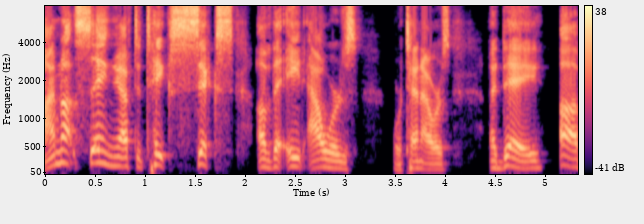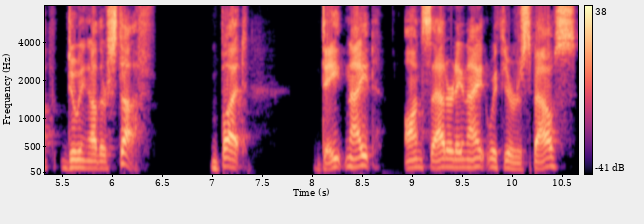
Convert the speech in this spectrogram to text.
I'm not saying you have to take six of the eight hours or 10 hours a day up doing other stuff, but date night on Saturday night with your spouse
